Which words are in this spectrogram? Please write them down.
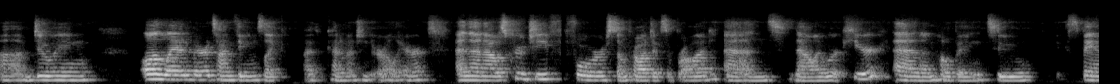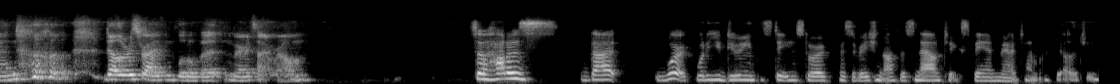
um, doing on land maritime themes like I kind of mentioned earlier. And then I was crew chief for some projects abroad. And now I work here and I'm hoping to expand Delaware's horizons a little bit in the maritime realm. So, how does that work? What are you doing at the State Historic Preservation Office now to expand maritime archaeology?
